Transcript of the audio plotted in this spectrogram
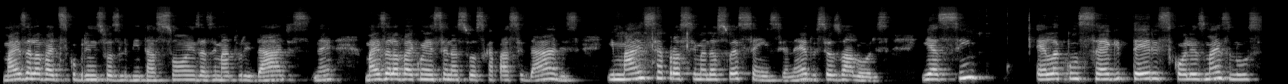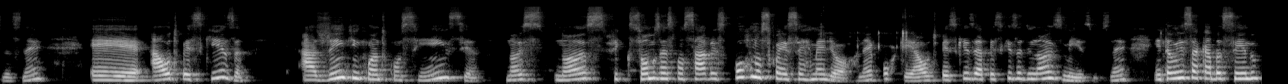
mais ela vai descobrindo suas limitações, as imaturidades, né? Mais ela vai conhecendo as suas capacidades e mais se aproxima da sua essência, né? Dos seus valores. E assim, ela consegue ter escolhas mais lúcidas, né? É, a autopesquisa, a gente, enquanto consciência, nós, nós somos responsáveis por nos conhecer melhor, né? Porque a autopesquisa é a pesquisa de nós mesmos, né? Então, isso acaba sendo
